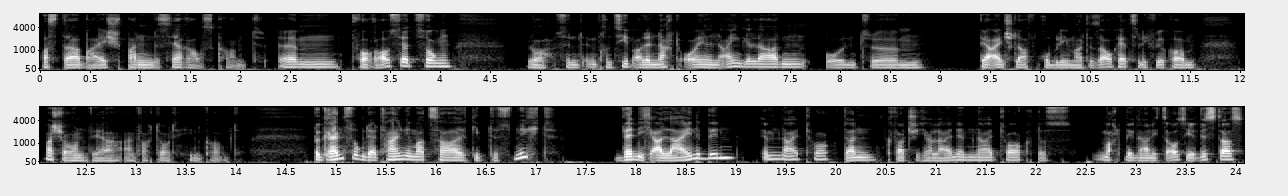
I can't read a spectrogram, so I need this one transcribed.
was dabei Spannendes herauskommt. Ähm, Voraussetzungen ja, sind im Prinzip alle Nachteulen eingeladen und ähm, wer Einschlafprobleme hat, ist auch herzlich willkommen. Mal schauen, wer einfach dort hinkommt. Begrenzung der Teilnehmerzahl gibt es nicht. Wenn ich alleine bin im Night Talk, dann quatsche ich alleine im Night Talk. Das macht mir gar nichts aus. Ihr wisst das.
